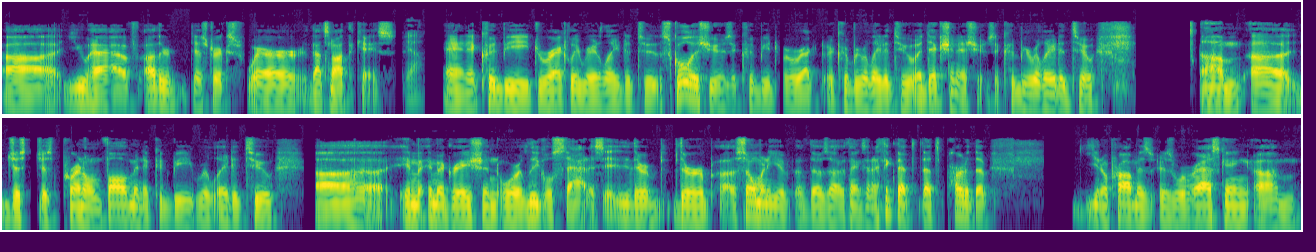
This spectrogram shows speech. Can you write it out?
uh, you have other districts where that's not the case. Yeah. And it could be directly related to the school issues. It could be direct. It could be related to addiction issues. It could be related to um, uh, just just parental involvement. It could be related to uh, Im- immigration or legal status. It, there there are uh, so many of, of, those other things, and I think that that's part of the you know problem is is we're asking um,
